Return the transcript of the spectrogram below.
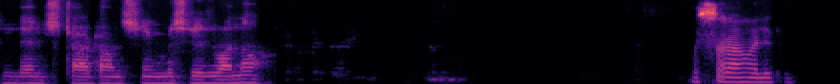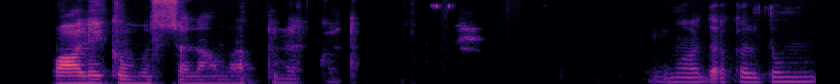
and then start answering. Ms. Rizwana. Assalamu alaikum. وعليكم السلام ورحمة الله وبركاته. ما دخلتم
